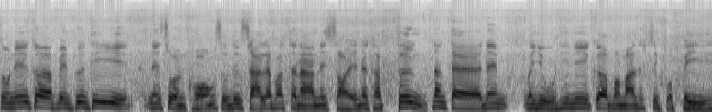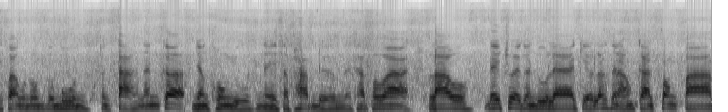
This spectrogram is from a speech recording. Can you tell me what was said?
ตรงนี้ก็เป็นพื้นที่ในส่วนของศูนย์ศึกษาและพัฒนาในสอยนะครับ ซึ่งตั้งแต่ได้มาอยู่ที่นี่ก็ประมาณสักสิกว่าปี ความอุดมสมบูรณ์ต่าง ๆ นั้นก็ยังคงอยู่ในสภาพเดิมนะครับ เพราะว่าเราได้ช่วยกันดูแลเกี่ยวลักษณะของการป้องปราม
